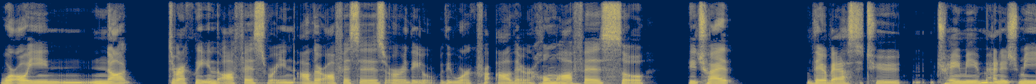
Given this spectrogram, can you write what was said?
were all in not directly in the office, or in other offices, or they they work for other home Mhm. office. So they tried their best to train me, manage me,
